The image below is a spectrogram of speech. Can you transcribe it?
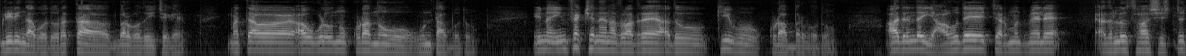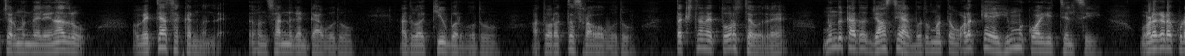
ಬ್ಲೀಡಿಂಗ್ ಆಗ್ಬೋದು ರಕ್ತ ಬರ್ಬೋದು ಈಚೆಗೆ. ಮತ್ತು ಅವುಗಳೂ ಕೂಡ ನೋವು ಉಂಟಾಗ್ಬೋದು. ಇನ್ನು ಇನ್ಫೆಕ್ಷನ್ ಏನಾದರೂ ಆದರೆ ಅದು ಕೀವು ಕೂಡ ಬರ್ಬೋದು. ಆದ್ದರಿಂದ ಯಾವುದೇ ಚರ್ಮದ ಮೇಲೆ ಅದರಲ್ಲೂ ಸಹ ಶಿಷ್ಣು ಚರ್ಮದ ಮೇಲೆ ಏನಾದರೂ ವ್ಯತ್ಯಾಸ ಕಂಡು ಬಂದರೆ ಒಂದು ಸಣ್ಣ ಗಂಟೆ ಆಗ್ಬೋದು ಅಥವಾ ಕ್ಯೂ ಬರ್ಬೋದು ಅಥವಾ ರಕ್ತಸ್ರಾವ ಆಗ್ಬೋದು ತಕ್ಷಣವೇ ತೋರಿಸ್ತೇ ಹೋದರೆ ಮುಂದಕ್ಕೆ ಅದು ಜಾಸ್ತಿ ಆಗ್ಬೋದು ಮತ್ತು ಒಳಕ್ಕೆ ಹಿಮ್ಮುಖವಾಗಿ ಚಲಿಸಿ ಒಳಗಡೆ ಕೂಡ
